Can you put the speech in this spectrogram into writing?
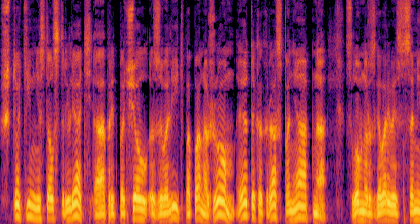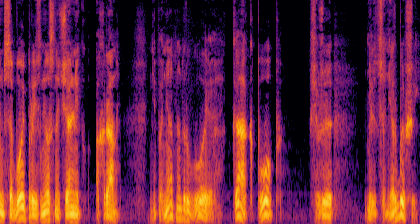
Что Ким не стал стрелять, а предпочел завалить попа ножом, это как раз понятно, словно разговаривая с самим собой, произнес начальник охраны. Непонятно другое. Как поп? Все же милиционер бывший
